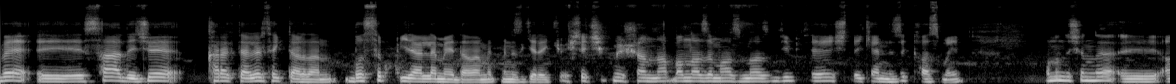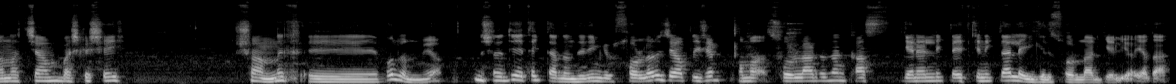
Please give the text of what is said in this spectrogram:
Ve e, sadece karakterleri tekrardan basıp ilerlemeye devam etmeniz gerekiyor. İşte çıkmıyor şu an ne yapmam lazım lazım lazım deyip de işte kendinizi kasmayın. Onun dışında e, anlatacağım başka şey şu anlık e, bulunmuyor. Onun dışında diye tekrardan dediğim gibi soruları cevaplayacağım. Ama sorulardan kas genellikle etkinliklerle ilgili sorular geliyor ya da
